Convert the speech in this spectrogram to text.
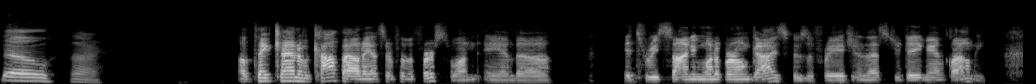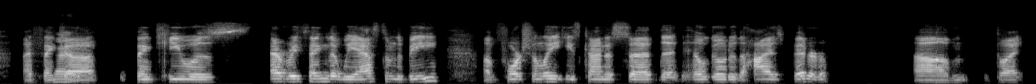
No. All right. I'll take kind of a cop out answer for the first one, and uh, it's re-signing one of our own guys who's a free agent, and that's Jadeveon Clowney. I think Right. uh, I think he was everything that we asked him to be. Unfortunately, he's kind of said that he'll go to the highest bidder. Um, but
